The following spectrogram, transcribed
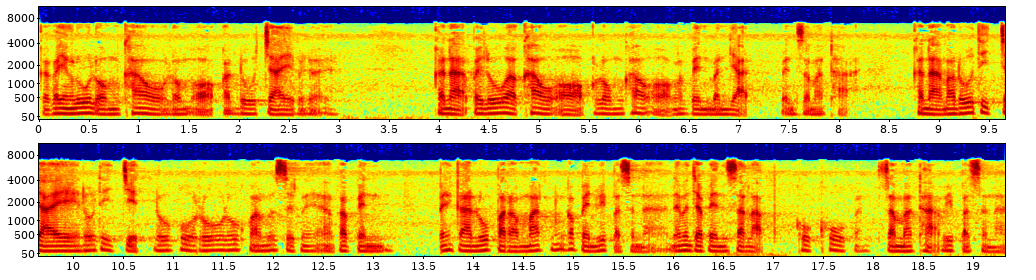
ก็ก็ยังรู้ลมเข้า ลมออกก็ดูใจไปด้วย ขณะไปรู้ว่าเข้าออกลมเข้าออกมันเป็นบัญญัติเป็นสมถะ ขณะมารู้ที่ใจ รู้ที่จิต รู้ผู้รู้รู้ความรู้สึกเนี่ยก็เป็นเป็นการรู้ปรมัตมันก็เป็นวิปัสนาเนี่ยมันจะเป็นสลับคู่คู่กัน สมถะวิปัสนา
